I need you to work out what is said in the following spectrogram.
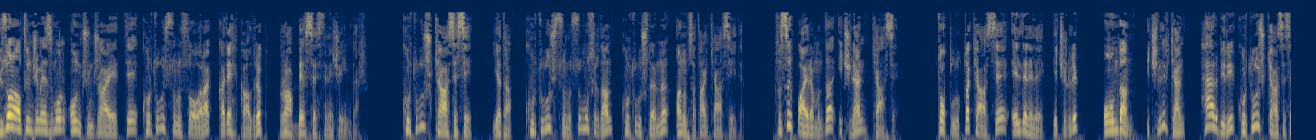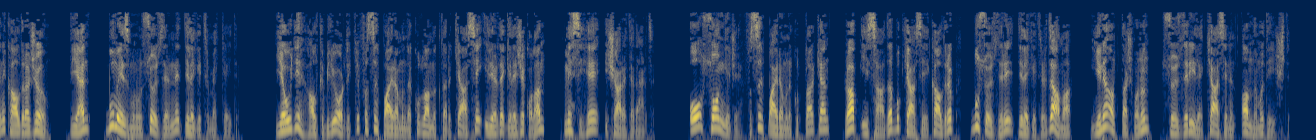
116. mezmur 13. ayette kurtuluş sunusu olarak kadeh kaldırıp Rabbe sesleneceğim der. Kurtuluş kasesi ya da kurtuluş sunusu Mısır'dan kurtuluşlarını anımsatan kaseydi. Fısıh bayramında içilen kase. Toplulukta kase elden ele geçirilip ondan içilirken her biri kurtuluş kasesini kaldıracağım diyen bu mezmunun sözlerini dile getirmekteydi. Yahudi halkı biliyordu ki fısıh bayramında kullandıkları kase ileride gelecek olan Mesih'e işaret ederdi. O son gece fısıh bayramını kutlarken Rab İsa da bu kaseyi kaldırıp bu sözleri dile getirdi ama yeni antlaşmanın sözleriyle kasenin anlamı değişti.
